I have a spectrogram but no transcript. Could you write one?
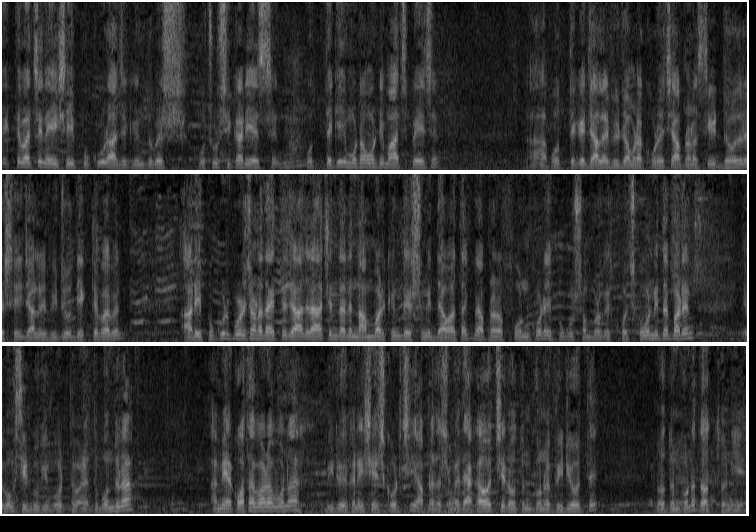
দেখতে পাচ্ছেন এই সেই পুকুর আজকে কিন্তু বেশ প্রচুর শিকারি এসছেন। প্রত্যেকেই মোটামুটি মাছ পেয়েছেন। প্রত্যেকে জালের ভিডিও আমরা করেছি আপনারা সিট ধরে ধরে সেই জালের ভিডিও দেখতে পাবেন। আর এই পুকুর পরিচালনার দায়িত্বে যারা যারা আছেন তাদের নাম্বার কিন্তু এর সঙ্গে দেওয়া থাকবে। আপনারা ফোন করে এই পুকুর সম্পর্কে খোঁজ খবর নিতে পারেন এবং সিট বুকিং করতে পারেন। তো বন্ধুরা আমি আর কথা বাড়াবো না। ভিডিও এখানেই শেষ করছি। আপনাদের সঙ্গে দেখা হচ্ছে নতুন কোনো ভিডিওতে নতুন কোনো তথ্য নিয়ে।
